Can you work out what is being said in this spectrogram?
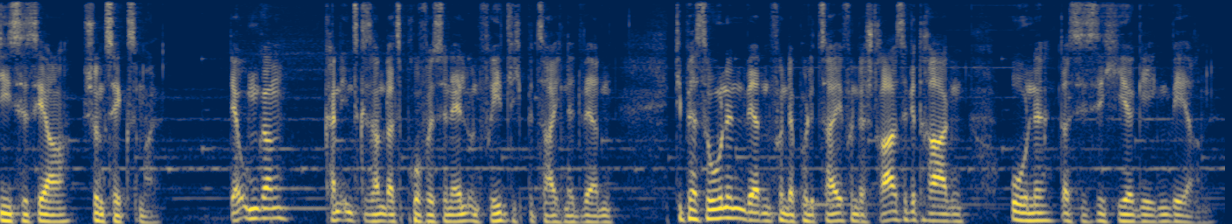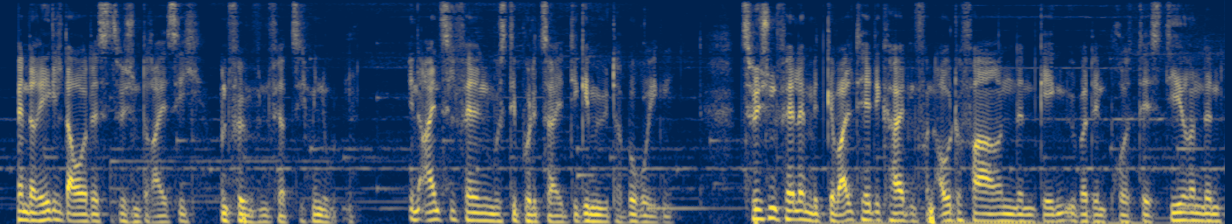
dieses Jahr schon sechsmal. Der Umgang kann insgesamt als professionell und friedlich bezeichnet werden. Die Personen werden von der Polizei von der Straße getragen ohne dass sie sich hiergegen wehren. In der Regel dauert es zwischen 30 und 45 Minuten. In Einzelfällen muss die Polizei die Gemüter beruhigen. Zwischenfälle mit Gewalttätigkeiten von Autofahrenden gegenüber den Protestierenden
